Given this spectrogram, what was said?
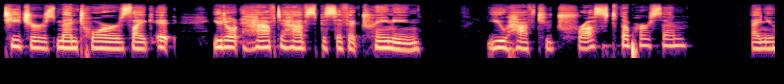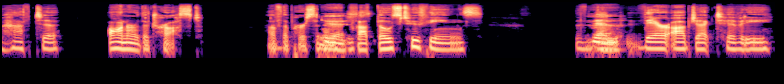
teachers, mentors, like it you don't have to have specific training. You have to trust the person and you have to honor the trust of the person. Yes. you've got those two things, then yeah. their objectivity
